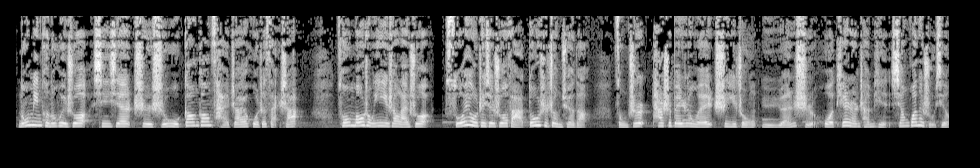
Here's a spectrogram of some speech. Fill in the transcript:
农民可能会说，新鲜是食物刚刚采摘或者宰杀。从某种意义上来说，所有这些说法都是正确的。总之，它是被认为是一种与原始或天然产品相关的属性。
